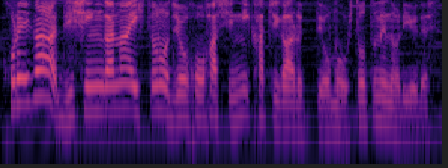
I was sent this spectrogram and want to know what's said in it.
これが自信がない人の情報発信に価値があるって思う一つ目の理由です。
